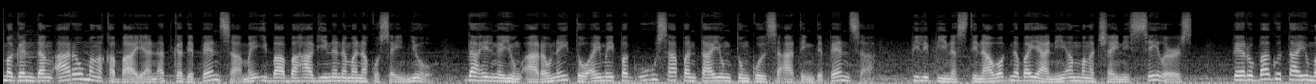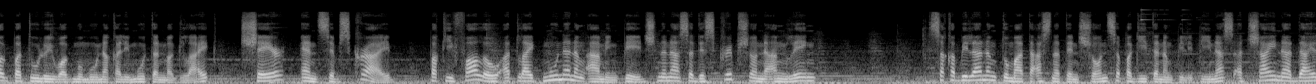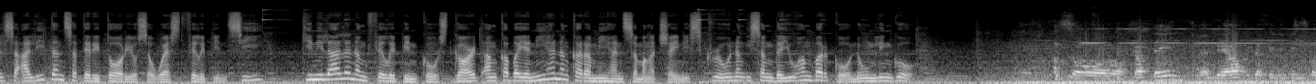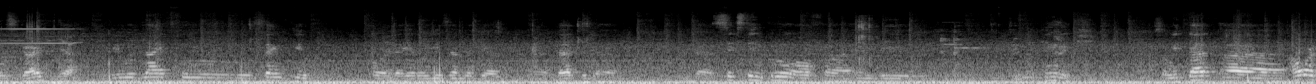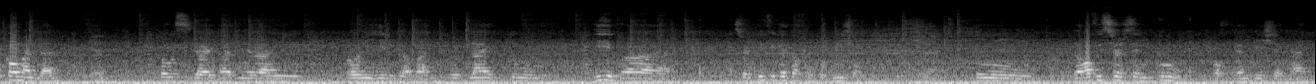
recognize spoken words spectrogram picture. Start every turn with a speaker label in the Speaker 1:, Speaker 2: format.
Speaker 1: Magandang araw mga kabayan at kadepensa may ibabahagi na naman ako sa inyo. Dahil ngayong araw na ito ay may pag-uusapan tayong tungkol sa ating depensa, Pilipinas tinawag na bayani ang mga Chinese sailors, pero bago tayo magpatuloy wag mo muna kalimutan mag-like, share, and subscribe, paki-follow at like muna ng aming page na nasa description na ang link, sa kabila ng tumataas na tensyon sa pagitan ng Pilipinas at China dahil sa alitan sa teritoryo sa West Philippine Sea, kinilala ng Philippine Coast Guard ang kabayanihan ng karamihan sa mga Chinese crew ng isang dayuhang barko noong linggo.
Speaker 2: So, Captain, on behalf of the Philippine Coast Guard,
Speaker 3: Yeah.
Speaker 2: we would like to thank you for the heroism that you have uh, done to the, the 16 crew of uh, MV Kingridge. So with that, uh, our commandant,
Speaker 3: Yeah.
Speaker 2: Coast Guard Admiral Ronnie Hilgaban, would like to give a certificate of recognition
Speaker 3: Yeah.
Speaker 2: to the officers and crew of MV Shanghai.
